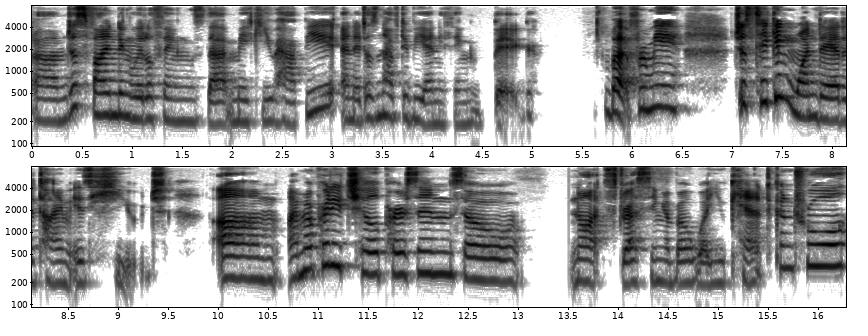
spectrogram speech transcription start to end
Um, just finding little things that make you happy, and it doesn't have to be anything big. But for me, just taking one day at a time is huge. Um, I'm a pretty chill person, so not stressing about what you can't control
